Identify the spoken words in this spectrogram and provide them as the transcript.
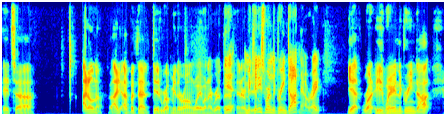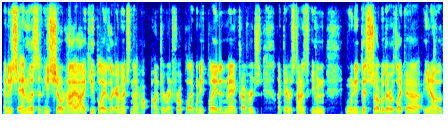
it's, uh, I don't know. I, I, but that did rub me the wrong way when I read that yeah. interview. And McKinney's wearing the green dot now, right? Yeah, run, he's wearing the green dot, and he and listen, he showed high IQ plays. Like I mentioned that Hunter Renfrow play when he played in man coverage. Like there was times, even when he did struggle, there was like a you know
